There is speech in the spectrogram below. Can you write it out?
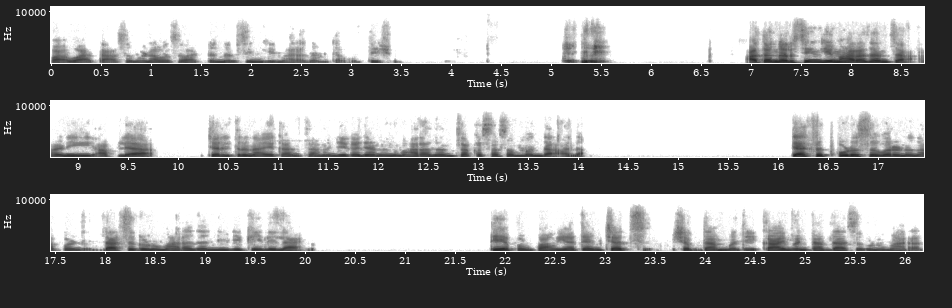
पावा आता असं म्हणावं असं वाटतं नरसिंहजी महाराजांचा उद्देश आता नरसिंहजी महाराजांचा आणि आपल्या चरित्र नायकांचा म्हणजे गजानन महाराजांचा कसा संबंध आला? त्याच थोडस वर्णन आपण दासगणू महाराजांनी जे केलेलं आहे. ते आपण पाहूया त्यांच्याच शब्दांमध्ये. काय म्हणतात दासगणू महाराज?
